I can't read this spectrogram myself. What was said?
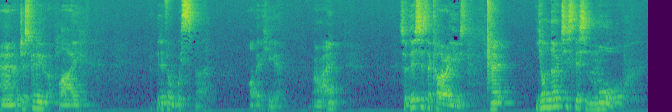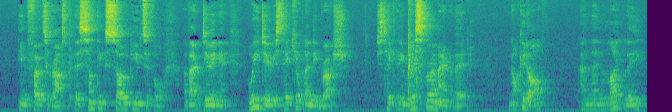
And I'm just going to apply a bit of a whisper of it here. All right. So this is the color I used. Now, you'll notice this more in photographs, but there's something so beautiful about doing it. All you do is take your blending brush, just take a whisper amount of it, knock it off, and then lightly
